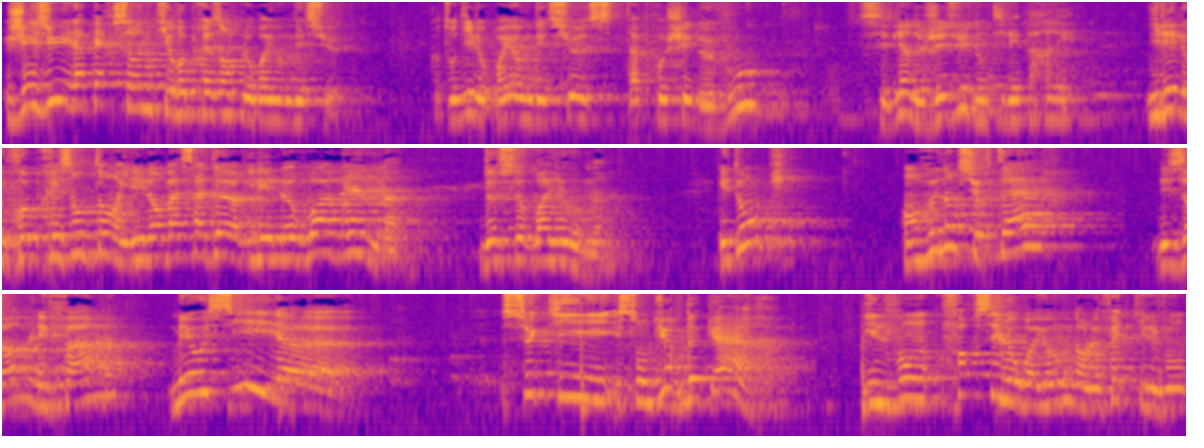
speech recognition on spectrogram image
Jésus est la personne qui représente le royaume des cieux. Quand on dit le royaume des cieux s'est approché de vous, c'est bien de Jésus dont il est parlé. Il est le représentant, il est l'ambassadeur, il est le roi même de ce royaume. Et donc, en venant sur terre, les hommes, les femmes, mais aussi euh, ceux qui sont durs de cœur, ils vont forcer le royaume dans le fait qu'ils vont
